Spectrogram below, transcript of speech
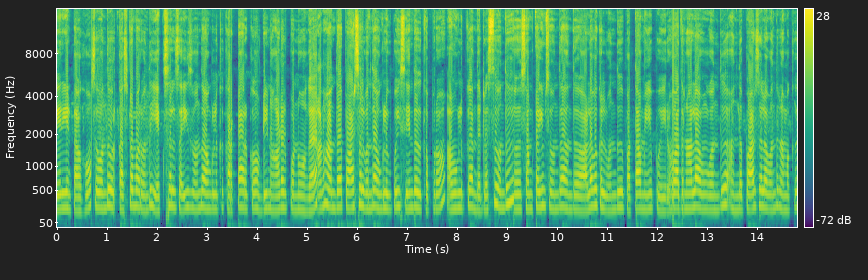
வேரியன்ட் ஆகும். ஸோ வந்து ஒரு கஸ்டமர் வந்து எக்ஸல் சைஸ் வந்து அவங்களுக்கு கரெக்டாக இருக்கும் அப்படின்னு ஆர்டர் பண்ணுவாங்க. ஆனால் அந்த பார்சல் வந்து அவங்களுக்கு போய் சேர்ந்ததுக்கப்புறம் அவங்களுக்கு அந்த ட்ரெஸ் வந்து சம்டைம்ஸ் வந்து அந்த அளவுகள் வந்து பத்தாமையே போயிடும் அதனால அவங்க வந்து அந்த பார்சலை வந்து நமக்கு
